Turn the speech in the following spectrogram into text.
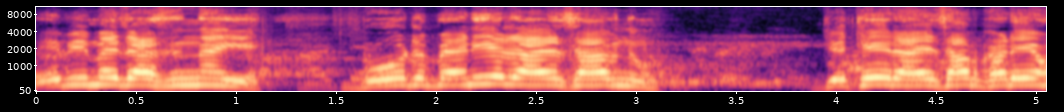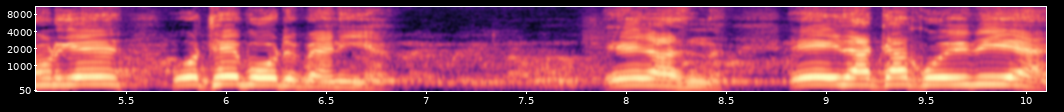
ਇਹ ਵੀ ਮੈਂ ਦੱਸ ਦਿੰਦਾ ਜੀ। ਵੋਟ ਪੈਣੀ ਹੈ ਰਾਏ ਸਾਹਿਬ ਨੂੰ। ਜਿੱਥੇ ਰਾਏ ਸਾਹਿਬ ਖੜੇ ਹੋਣਗੇ ਉੱਥੇ ਵੋਟ ਪੈਣੀ ਹੈ ਇਹ ਦੱਸ ਦਿੰਦਾ। ਇਹ ਇਲਾਕਾ ਕੋਈ ਵੀ ਹੈ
